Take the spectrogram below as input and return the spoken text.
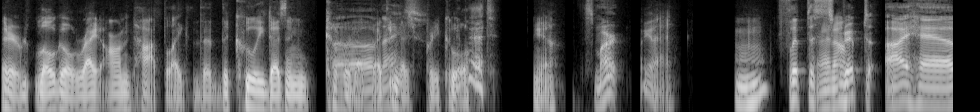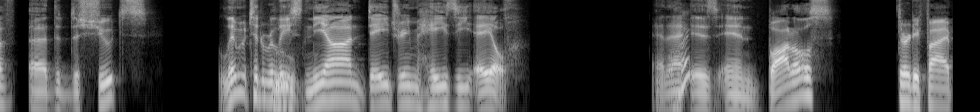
their logo right on top, like the the coolie doesn't cover it Oh, up. I think that's nice. pretty Look cool. at that. Yeah, Smart. look at that. Mm-hmm. Flip the Right on. script. I have uh, the Deschutes limited release Neon Daydream Hazy Ale. And that What? is in bottles, 35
